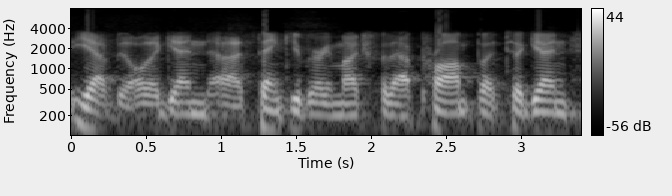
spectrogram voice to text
Yeah, Bill. Again, uh, thank you very much for that prompt. But again,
